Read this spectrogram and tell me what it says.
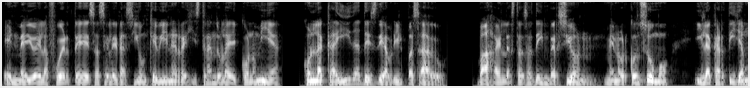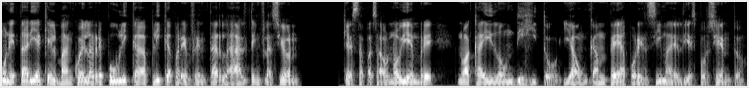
en medio de la fuerte desaceleración que viene registrando la economía con la caída desde abril pasado, baja en las tasas de inversión, menor consumo y la cartilla monetaria que el Banco de la República aplica para enfrentar la alta inflación, que hasta pasado noviembre no ha caído a un dígito y aún campea por encima del 10%.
